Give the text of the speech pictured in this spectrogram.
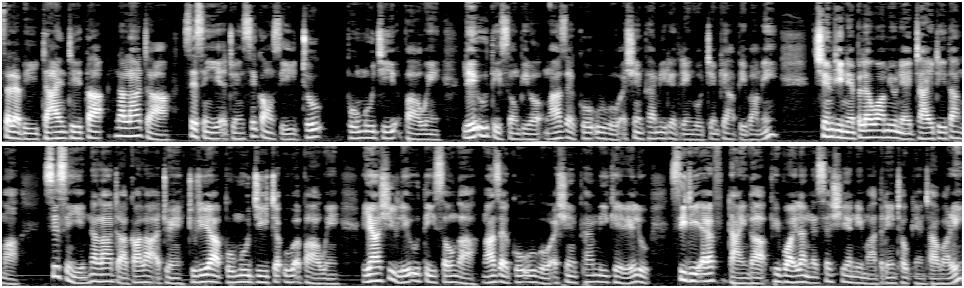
ဆက်လက်ပြီးဒိုင်းဒေတာနှစ်လတာစစ်စင်ရေးအတွင်းစစ်ကောင်စီဒုဘူမူကြီးအပါဝင်၄ဦးတည်ဆုံပြီးတော့59ဦးကိုအရှင်ဖမ်းမိတဲ့တဲ့တင်ကိုတင်ပြပေးပါမယ်။ချင်းပြည်နယ်ပလက်ဝမြို့နယ်ဒိုင်ဒေတာမှာ စစ်စင်ရေးနှစ်လတာကာလအတွင်းဒုတိယဗိုလ်မှူးကြီးတဦးအပါအဝင်အရာရှိ၄ဦးသေဆုံးက59ဦးကိုအရှင်ဖမ်းမိခဲ့တယ်လို့ CDF ဒိုင်ကဖေဖော်ဝါရီလ28ရက်နေ့မှာသတင်းထုတ်ပြန်ထားပါတယ်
